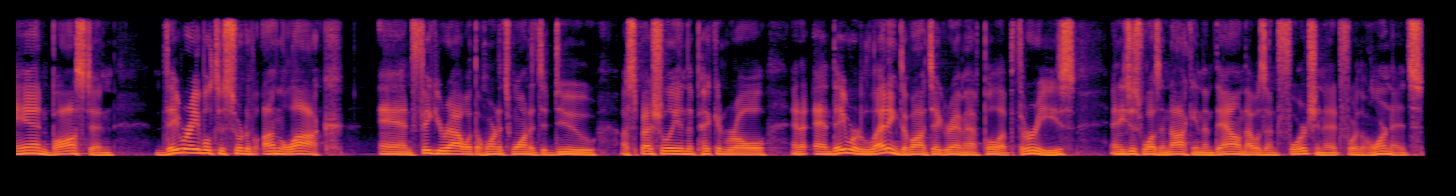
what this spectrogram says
and Boston, they were able to sort of unlock and figure out what the Hornets wanted to do, especially in the pick and roll. And, and they were letting Devonte Graham have pull up threes, and he just wasn't knocking them down. That was unfortunate for the Hornets.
